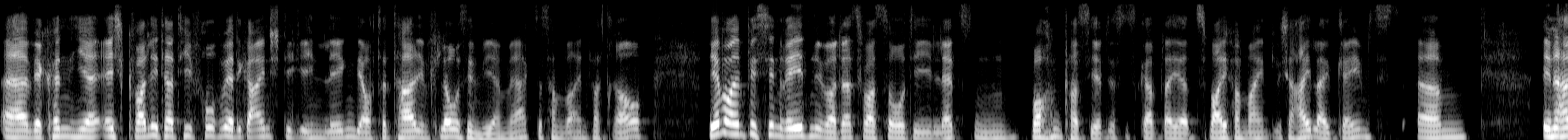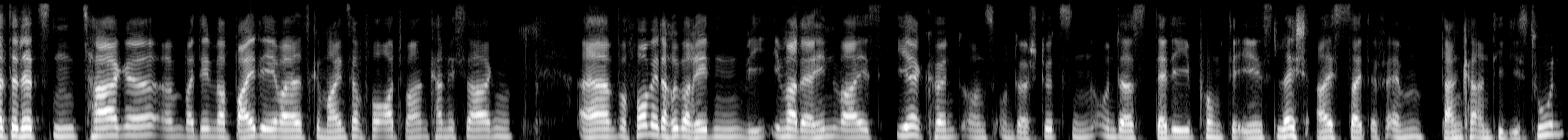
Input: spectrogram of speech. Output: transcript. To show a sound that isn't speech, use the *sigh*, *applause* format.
Äh, wir können hier echt qualitativ hochwertige Einstiege hinlegen, die auch total im Flow sind, wie ihr merkt. Das haben wir einfach drauf. Wir wollen ein bisschen reden über das, was so die letzten Wochen passiert ist. Es gab da ja zwei vermeintliche Highlight Games. Ähm, innerhalb der letzten Tage, ähm, bei denen wir beide jeweils gemeinsam vor Ort waren, kann ich sagen. Äh, bevor wir darüber reden, wie immer der Hinweis, ihr könnt uns unterstützen unter steady.de slash eiszeitfm. Danke an die, die es tun.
